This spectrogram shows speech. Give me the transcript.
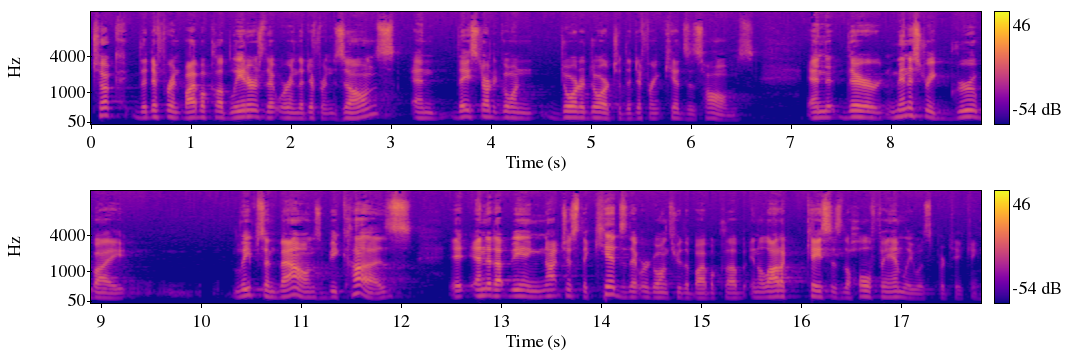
took the different Bible club leaders that were in the different zones and they started going door to door to the different kids' homes. And their ministry grew by leaps and bounds because it ended up being not just the kids that were going through the Bible club, in a lot of cases, the whole family was partaking.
